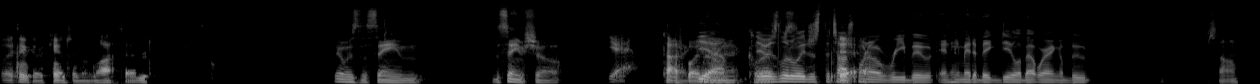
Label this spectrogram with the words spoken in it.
but I think they're canceling a lot then. It was the same, the same show. Tosh Like, Point. yeah, internet it was literally just the Yeah. Tosh.0 reboot, and he made a big deal about wearing a boot. So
